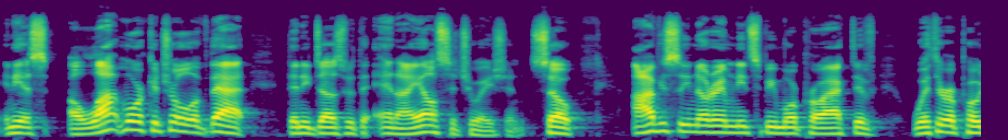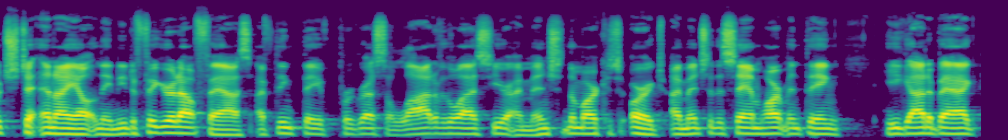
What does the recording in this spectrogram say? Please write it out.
and he has a lot more control of that than he does with the NIL situation. So obviously, Notre Dame needs to be more proactive with their approach to NIL, and they need to figure it out fast. I think they've progressed a lot over the last year. I mentioned the Marcus, or I mentioned the Sam Hartman thing. He got a bag.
